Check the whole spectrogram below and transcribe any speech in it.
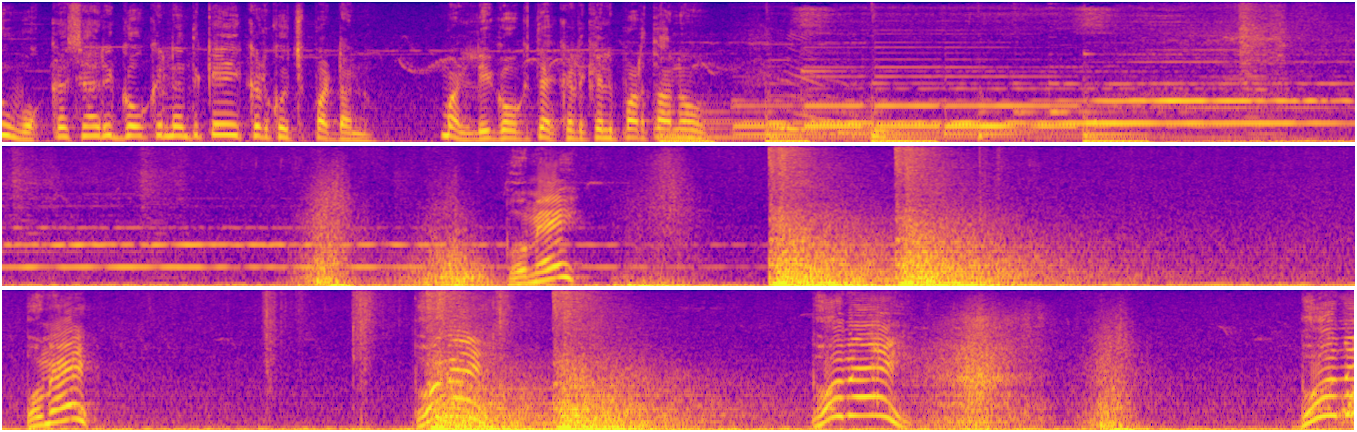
నువ్వు ఒక్కసారి గోకినందుకే ఇక్కడికి వచ్చి పడ్డాను. మళ్ళీ గోకితే ఎక్కడికి వెళ్ళి పడతాను? భూమి! భూమి! భూమి! భూమి! భూమి!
